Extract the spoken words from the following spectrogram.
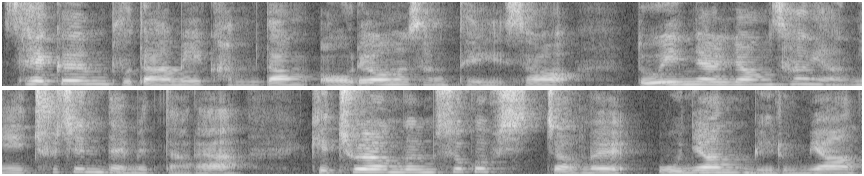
세금 부담이 감당 어려운 상태에서 노인 연령 상향이 추진됨에 따라 기초연금 수급 시점을 5년 미루면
